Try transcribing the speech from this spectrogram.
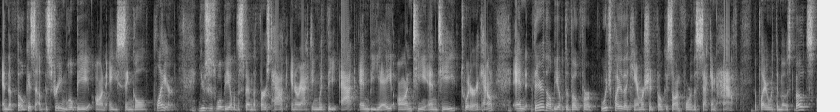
and the focus of the stream will be on a single player. Users will be able to spend the first half interacting with the at NBA on TNT Twitter account, and there they'll be able to vote for which player the camera should focus on for the second half. The player with the most votes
